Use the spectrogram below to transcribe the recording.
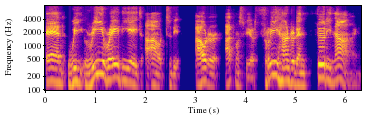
And we re-radiate out to the outer atmosphere 339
